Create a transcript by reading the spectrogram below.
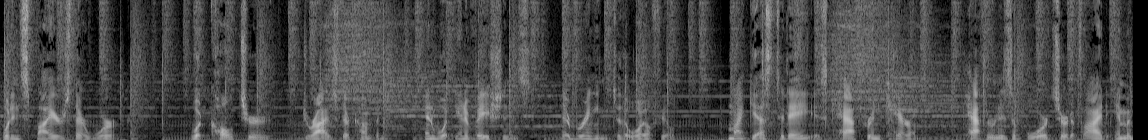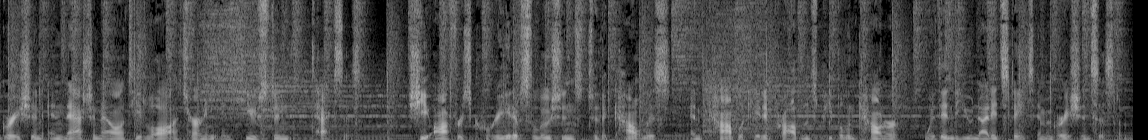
what inspires their work, what culture drives their company, and what innovations they're bringing to the oil field. My guest today is Catherine Karam. Catherine is a board certified immigration and nationality law attorney in Houston, Texas. She offers creative solutions to the countless and complicated problems people encounter within the United States immigration system.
